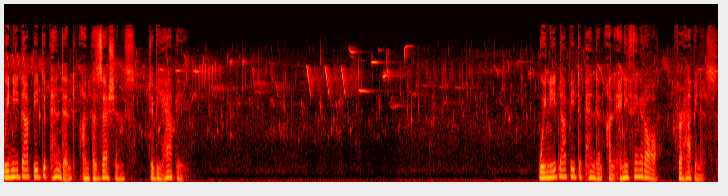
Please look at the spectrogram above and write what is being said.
We need not be dependent on possessions to be happy. We need not be dependent on anything at all for happiness.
